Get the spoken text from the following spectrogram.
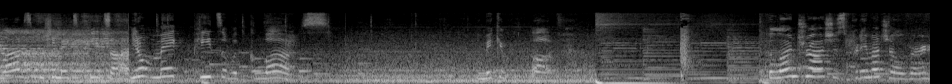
gloves when she makes pizza? You don't make pizza with gloves. You make it with love. The lunch rush is pretty much over.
